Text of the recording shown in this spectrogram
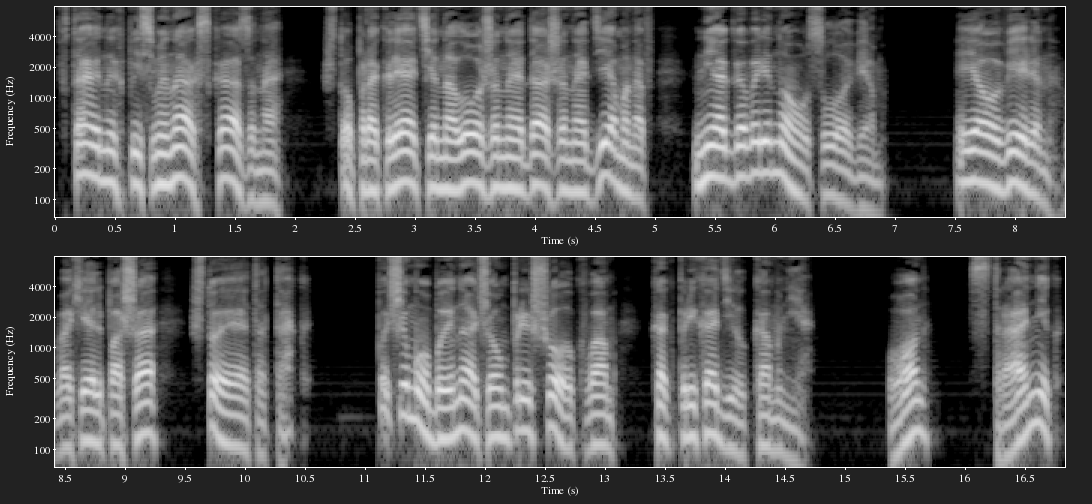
В тайных письменах сказано, что проклятие, наложенное даже на демонов, не оговорено условием. Я уверен, Вахель-Паша, что это так. Почему бы иначе он пришел к вам, как приходил ко мне? Он? Странник?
